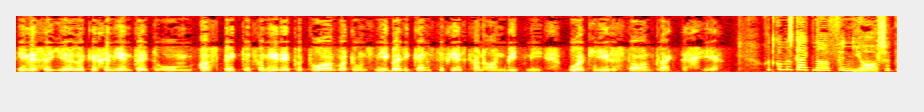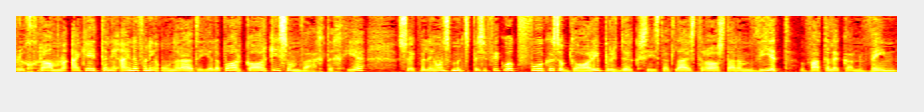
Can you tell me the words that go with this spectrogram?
en is 'n heerlike geleentheid om aspekte van die repertoire wat ons nie by die kunstefees kan aanbied nie, ook hier 'n staanplek te gee. Goed, kom ons kyk na vanjaar se program. Ek het aan die einde van die onderhoud 'n hele paar kaartjies om weg te gee. So ek wil hê ons moet spesifiek ook fokus op daardie produksies dat luisteraars darm weet wat hulle kan wen.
